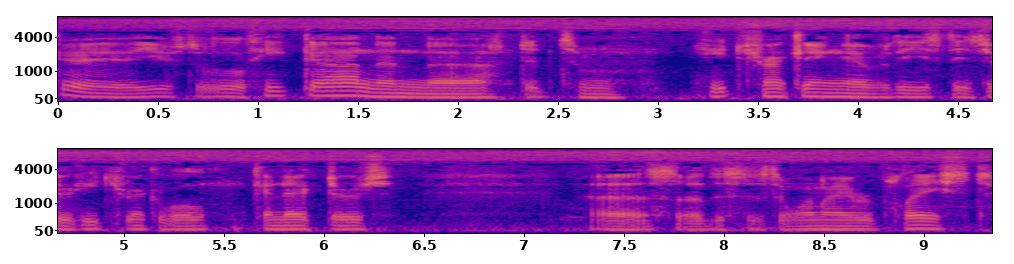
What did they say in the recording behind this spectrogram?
Okay, I used a little heat gun and uh, did some heat shrinking of these. These are heat shrinkable connectors. Uh, so this is the one I replaced.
